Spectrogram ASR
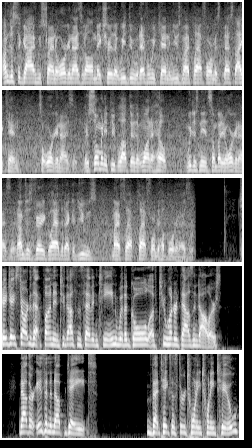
I'm just a guy who's trying to organize it all and make sure that we do whatever we can and use my platform as best I can to organize it. There's so many people out there that want to help. We just needed somebody to organize it. And I'm just very glad that I could use my flat platform to help organize it. JJ started that fund in 2017 with a goal of $200,000. Now, there isn't an update that takes us through 2022.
